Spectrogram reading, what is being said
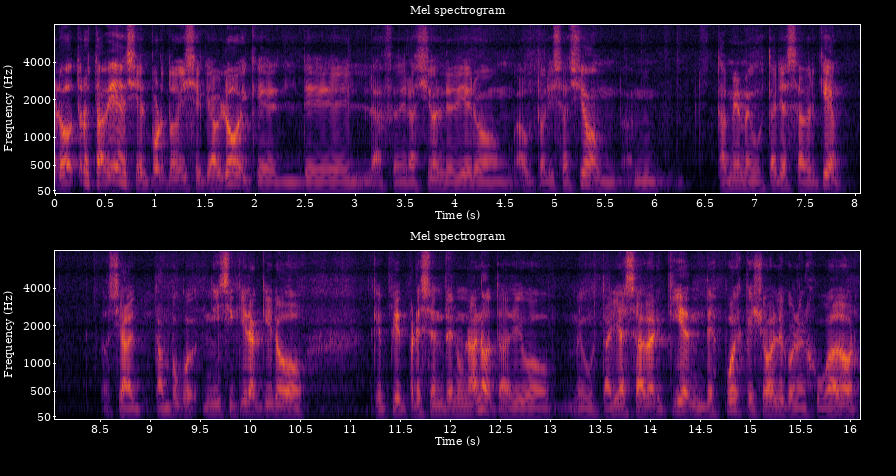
Lo otro está bien si el Porto dice que habló y que de la federación le dieron autorización. También me gustaría saber quién. O sea, tampoco, ni siquiera quiero que presenten una nota. Digo, me gustaría saber quién, después que yo hable con el jugador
